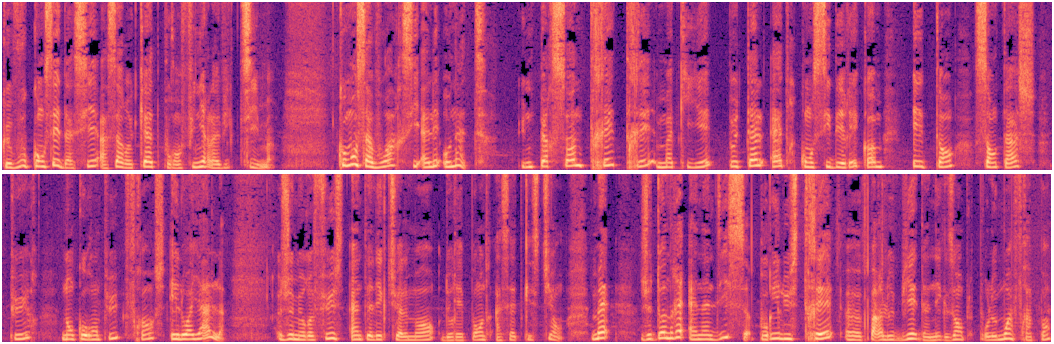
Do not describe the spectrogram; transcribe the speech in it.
que vous concédassiez à sa requête pour en finir la victime? Comment savoir si elle est honnête? Une personne très très maquillée peut-elle être considérée comme étant sans tache, pure, non corrompue, franche et loyale je me refuse intellectuellement de répondre à cette question. Mais je donnerai un indice pour illustrer, euh, par le biais d'un exemple pour le moins frappant,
